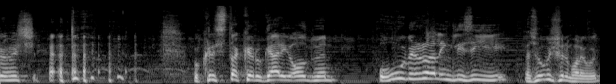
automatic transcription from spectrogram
جوجوفيتش وكريس تاكر وجاري أولدمان. وهو باللغة الإنجليزية بس هو مش فيلم هوليوود.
